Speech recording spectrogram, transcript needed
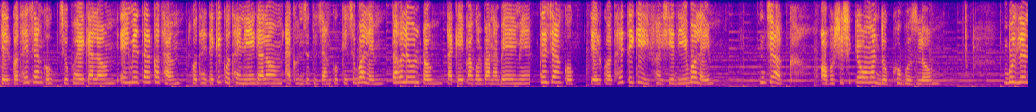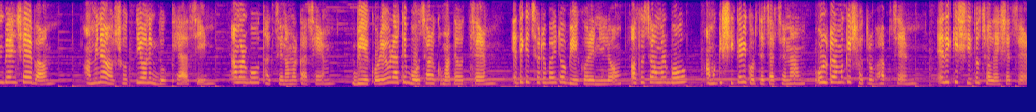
তের কথায় জাঙ্কুক, চুপ হয়ে গেল এই মেয়েটার কথা কোথায় থেকে কোথায় নিয়ে গেল এখন যদি জাঙ্কুক কিছু বলেন, তাহলে উল্টো, তাকেই পাগল বানাবে এই মেয়ে। তাই জাঙ্কুক তের কথায় থেকেই ফাঁসিয়ে দিয়ে বলে, যাক, অবশেষে কেউ আমার দুঃখ বুঝলো। বুঝলেন বেন সাহেবা, আমি না সত্যি অনেক দুঃখে আছি। আমার বউ থাকছেন আমার কাছে। বিয়ে করেও রাতে বউ ছাড়া ঘুমাতে হচ্ছে। এদিকে ছোট ভাইটাও বিয়ে করে নিল। অথচ আমার বউ আমাকে স্বীকারই করতে চাচ্ছে না। উল্টো আমাকে শত্রু ভাবছে। এদিকে শীতও চলে এসেছে।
